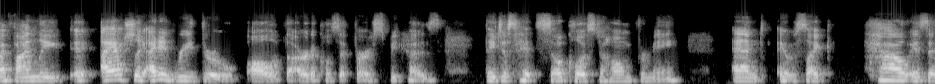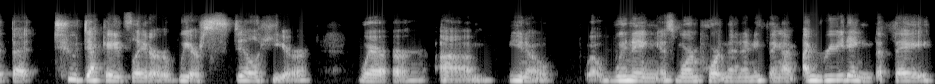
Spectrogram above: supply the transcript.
I finally, it, I actually, I didn't read through all of the articles at first because they just hit so close to home for me. And it was like, how is it that two decades later, we are still here where, um, you know, winning is more important than anything? I'm, I'm reading that they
